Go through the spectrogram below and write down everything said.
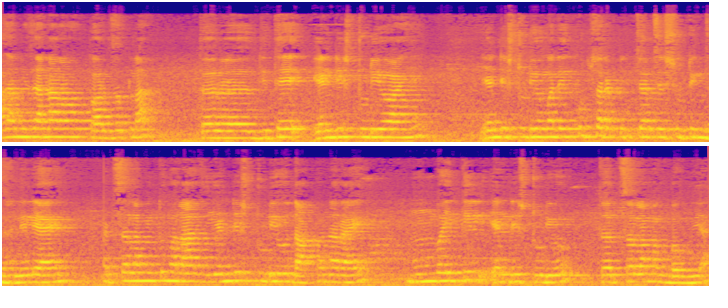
आज आम्ही जाणार आहोत कर्जतला. तर जिथे एन डी स्टुडिओ आहे एन डी स्टुडिओमध्ये खूप साऱ्या पिक्चरचे शूटिंग झालेले आहे. तर चला मी तुम्हाला आज एन डी स्टुडिओ दाखवणार आहे. मुंबईतील एन डी स्टुडिओ. तर चला मग बघूया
